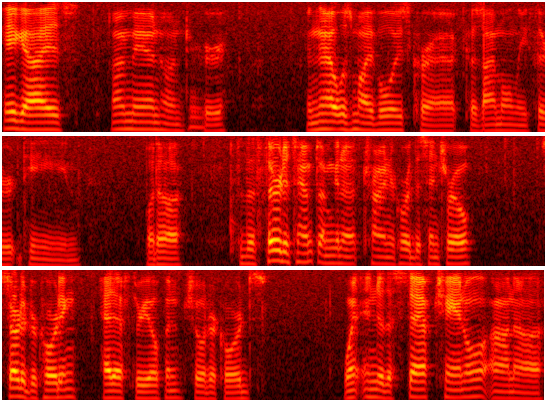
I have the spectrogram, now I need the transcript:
Hey guys, I'm Manhunter. And that was my voice crack, because I'm only 13. But, uh, for the third attempt, I'm gonna try and record this intro. Started recording, had F3 open, showed records. Went into the staff channel on, uh,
